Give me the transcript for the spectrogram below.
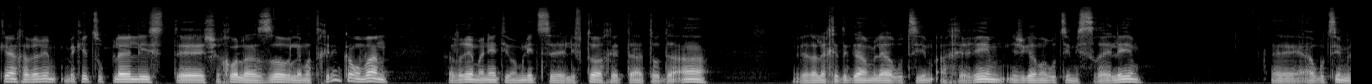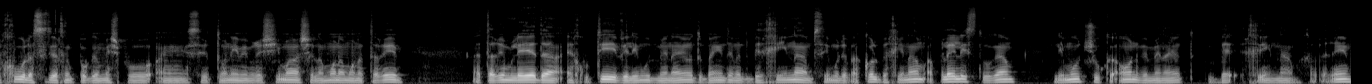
כן, חברים, בקיצור פלייליסט אה, שיכול לעזור למתחילים. כמובן, חברים, אני הייתי ממליץ אה, לפתוח את התודעה וללכת גם לערוצים אחרים. יש גם ערוצים ישראלים. אה, ערוצים מחו"ל, עשיתי לכם פה גם, יש פה סרטונים עם רשימה של המון המון אתרים. אתרים לידע איכותי ולימוד מניות באינטרנט בחינם, שימו לב, הכל בחינם. הפלייליסט הוא גם לימוד שוק ההון ומניות בחינם, חברים.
